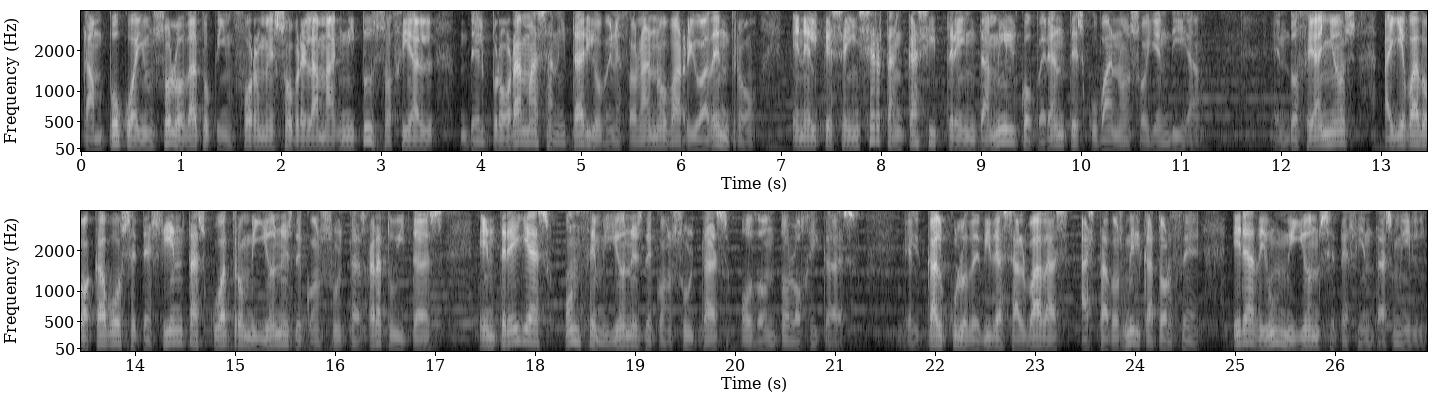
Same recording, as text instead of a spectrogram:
Tampoco hay un solo dato que informe sobre la magnitud social del programa sanitario venezolano Barrio Adentro, en el que se insertan casi 30.000 cooperantes cubanos hoy en día. En 12 años ha llevado a cabo 704 millones de consultas gratuitas, entre ellas 11 millones de consultas odontológicas. El cálculo de vidas salvadas hasta 2014 era de 1.700.000.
